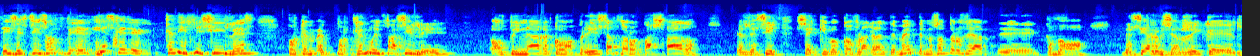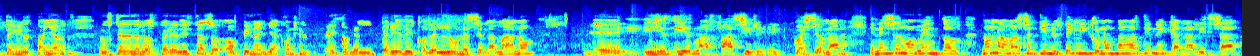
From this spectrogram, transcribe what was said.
Sí, sí, sí, y es que qué difícil es, porque, porque es muy fácil opinar como periodista toro pasado, es decir, se equivocó flagrantemente. Nosotros ya, eh, como decía Luis Enrique, el técnico español, ustedes los periodistas opinan ya con el, eh, con el periódico del lunes en la mano eh, y, es, más fácil cuestionar. En esos momentos, no nada más se tiene el técnico, no nada más tiene que analizar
